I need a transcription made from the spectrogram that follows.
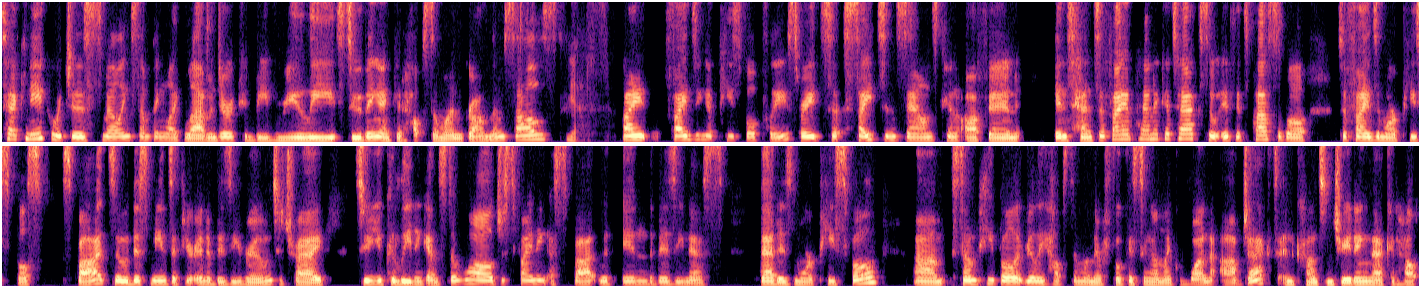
technique, which is smelling something like lavender, could be really soothing and could help someone ground themselves. Yes. Find, finding a peaceful place, right? So sights and sounds can often intensify a panic attack. So if it's possible to find a more peaceful spot, so this means if you're in a busy room to try so you could lean against a wall, just finding a spot within the busyness that is more peaceful. Um, some people, it really helps them when they're focusing on like one object and concentrating. That could help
